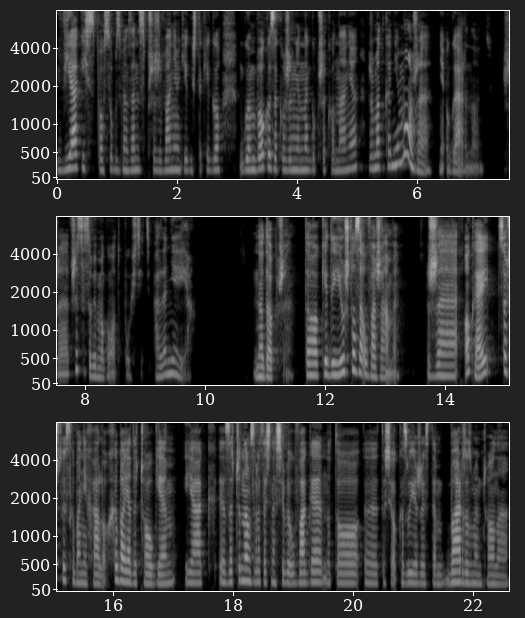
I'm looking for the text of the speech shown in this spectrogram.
W jakiś sposób związany z przeżywaniem jakiegoś takiego głęboko zakorzenionego przekonania, że matka nie może nie ogarnąć, że wszyscy sobie mogą odpuścić, ale nie ja. No dobrze, to kiedy już to zauważamy, że okej, okay, coś tu jest chyba nie halo, chyba jadę czołgiem. Jak zaczynam zwracać na siebie uwagę, no to, y, to się okazuje, że jestem bardzo zmęczona,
